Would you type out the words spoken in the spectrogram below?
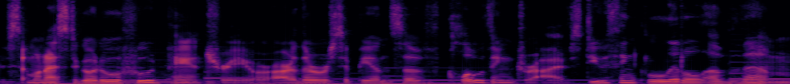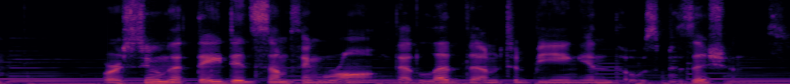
If someone has to go to a food pantry or are the recipients of clothing drives, do you think little of them? Or assume that they did something wrong that led them to being in those positions?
